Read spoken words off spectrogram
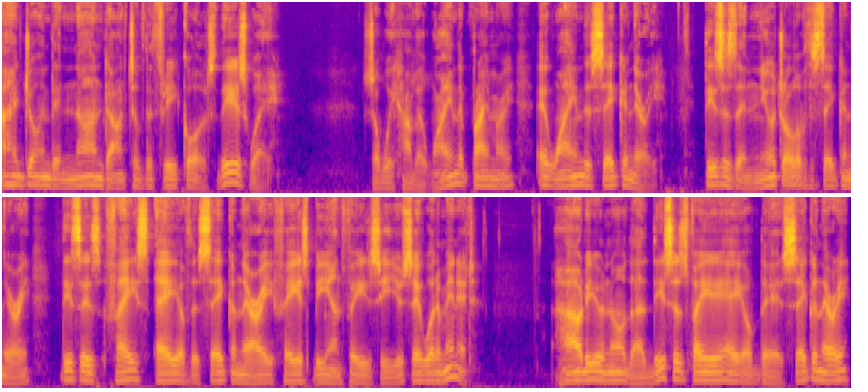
I join the non-dots of the three coils this way. So we have a Y in the primary, a Y in the secondary. This is the neutral of the secondary. This is phase A of the secondary, phase B, and phase C. You say, wait a minute. How do you know that this is phase A of the secondary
